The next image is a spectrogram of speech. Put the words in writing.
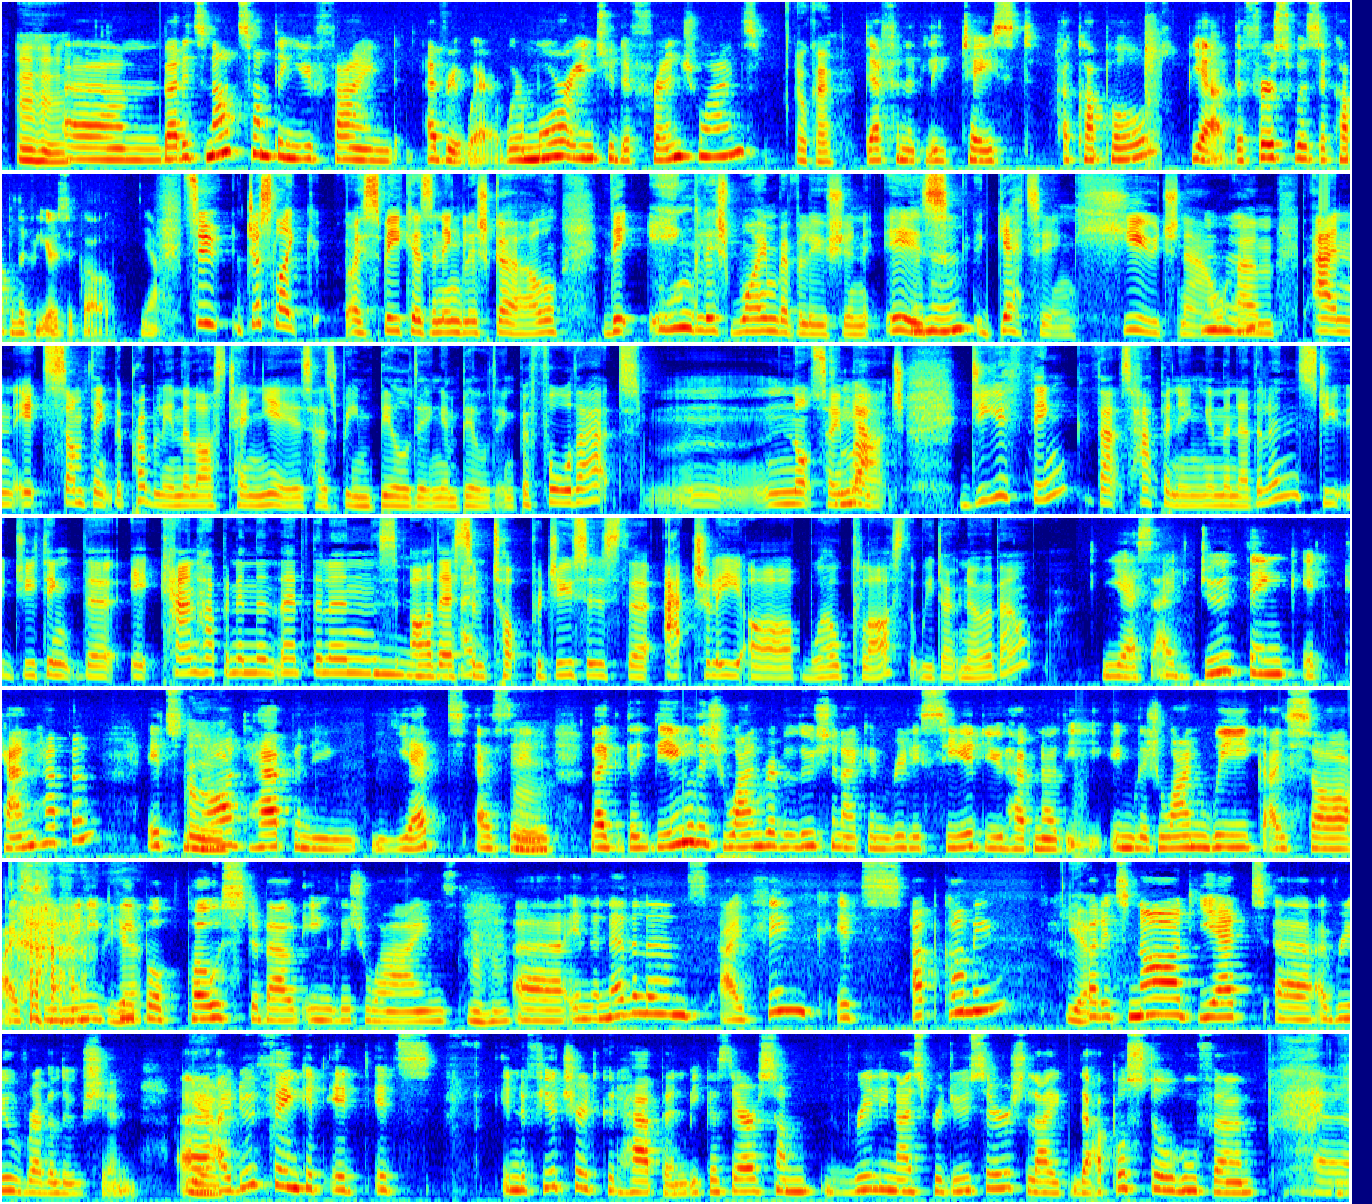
Um, but it's not something you find everywhere. We're more into the French wines. Okay. Definitely taste a couple. Yeah, the first was a couple of years ago. Yeah. So, just like I speak as an English girl, the English wine revolution is Mm-hmm. getting huge now. Um, and it's something that probably in the last 10 years has been building and building. Before that, mm, not so much. Do you think that's happening in the Netherlands? Do you, do you think that it can happen in the Netherlands? Mm, are there some top producers that actually are world class that we don't know about? Yes, I do think it can happen. It's Mm. not happening yet, as in, like the, the English wine revolution, I can really see it. You have now the English Wine Week. I saw, I see many Yeah. Mm-hmm. people post about English wines. Uh, in the Netherlands, I think it's upcoming. Yeah. But it's not yet uh, a real revolution. Uh, Yeah. I do think it, it it's in the future it could happen because there are some really nice producers like the Apostelhoeve. Um,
